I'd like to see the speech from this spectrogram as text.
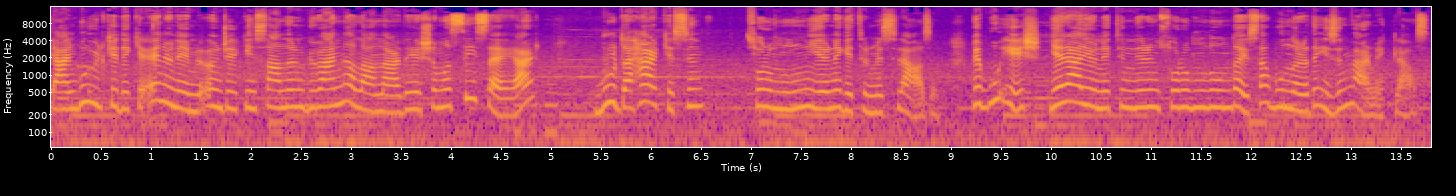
Yani bu ülkedeki en önemli öncelik insanların güvenli alanlarda yaşamasıysa eğer burada herkesin sorumluluğunu yerine getirmesi lazım. Ve bu iş yerel yönetimlerin sorumluluğundaysa bunlara da izin vermek lazım.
